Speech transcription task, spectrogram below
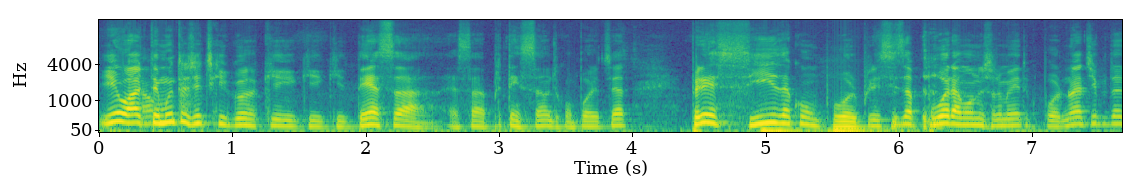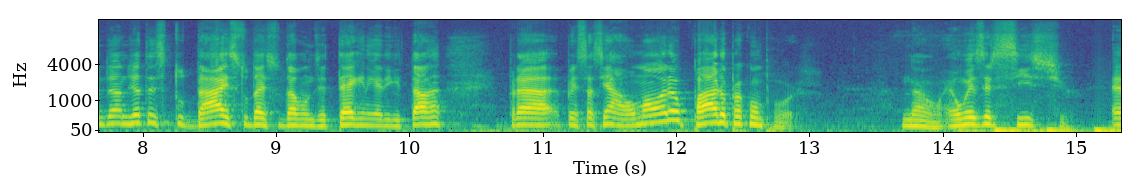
E eu acho que tem muita gente que, que, que, que tem essa, essa pretensão de compor, etc. Precisa compor, precisa pôr a mão no instrumento e compor. Não é tipo, não adianta estudar, estudar, estudar, vamos dizer, técnica de guitarra, pra pensar assim, ah, uma hora eu paro pra compor. Não, é um exercício. É,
